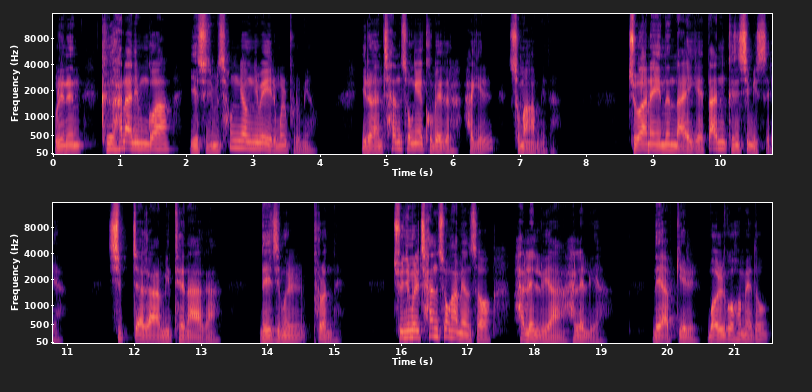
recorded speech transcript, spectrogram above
우리는 그 하나님과 예수님 성령님의 이름을 부르며 이러한 찬송의 고백을 하길 소망합니다. 주 안에 있는 나에게 딴 근심 있으랴. 십자가 밑에 나아가 내 짐을 풀었네. 주님을 찬송하면서 할렐루야, 할렐루야. 내 앞길 멀고 험해도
